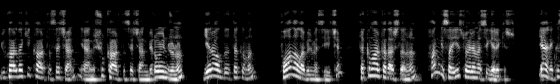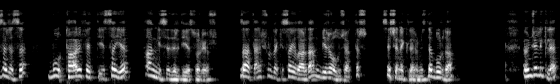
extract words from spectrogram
yukarıdaki kartı seçen yani şu kartı seçen bir oyuncunun yer aldığı takımın puan alabilmesi için takım arkadaşlarının hangi sayıyı söylemesi gerekir? Yani kısacası bu tarif ettiği sayı hangisidir diye soruyor. Zaten şuradaki sayılardan biri olacaktır. Seçeneklerimiz de burada. Öncelikle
